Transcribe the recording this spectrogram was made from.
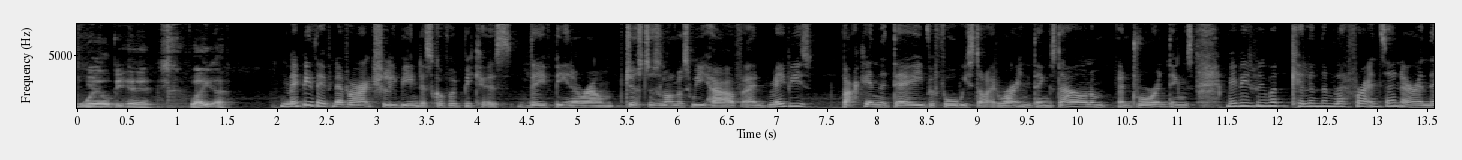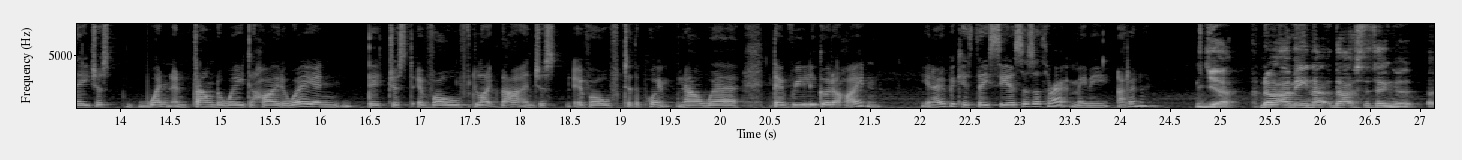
we'll be here later. Maybe they've never actually been discovered because they've been around just as long as we have, and maybe back in the day before we started writing things down and, and drawing things, maybe we were killing them left, right, and centre, and they just went and found a way to hide away, and they just evolved like that, and just evolved to the point now where they're really good at hiding, you know, because they see us as a threat. Maybe I don't know. Yeah. No, I mean that that's the thing uh, uh,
